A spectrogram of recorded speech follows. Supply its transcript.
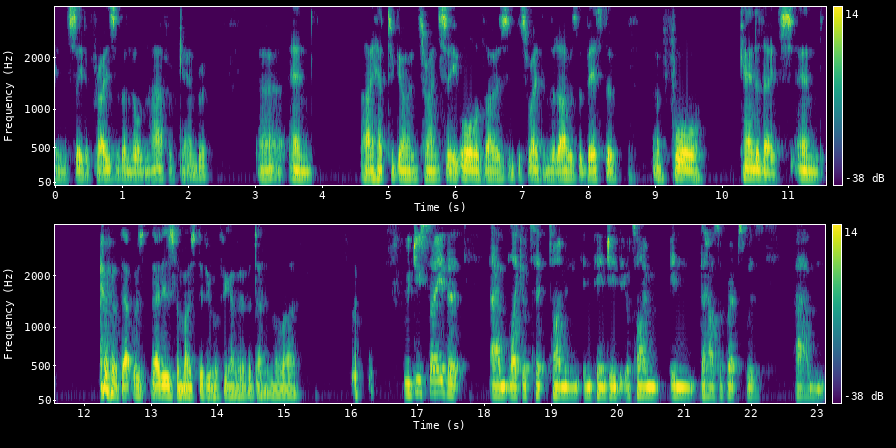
in the seat of Fraser, the northern half of Canberra, uh, and I had to go and try and see all of those and persuade them that I was the best of, of four candidates. And that was that is the most difficult thing I've ever done in my life. Would you say that, um, like your t- time in, in PNG, that your time in the House of Reps was um,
